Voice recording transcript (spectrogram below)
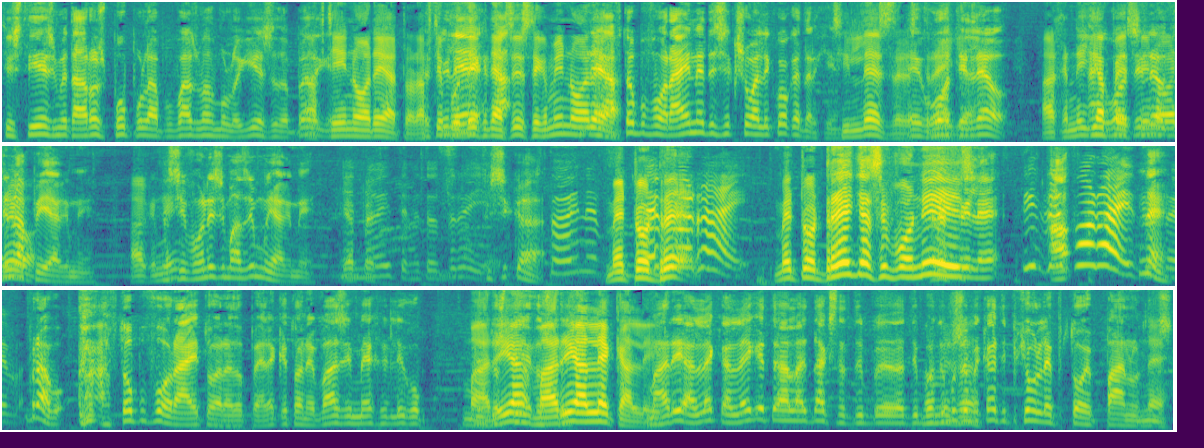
Τις θείες με τα ροζ πούπουλα που βάζουν βαθμολογίες εδώ πέρα. Αυτή είναι ωραία τώρα. Ε, Αυτή που φίλε, δείχνει α, αυτή τη στιγμή είναι ναι, ωραία. αυτό που φοράει είναι αντισεξουαλικό καταρχήν. Τι λες, ρε, Εγώ τι Στρέγια. λέω. Αγνή για Εγώ πες, τι είναι λέω. Τι ωραίο. να πει η Αγνή; Αγνή. Θα συμφωνήσει μαζί μου η Αγνή. Εννοείται με τον Τρέι. Φυσικά. Αυτό είναι Με που τον δεν Τρέ- φοράει. Με τον Τρέγια Ρε συμφωνείς. φίλε, Τι δεν α, φοράει το Ναι, θέμα. μπράβο. Αυτό που φοράει τώρα εδώ πέρα και το ανεβάζει μέχρι λίγο. δεν το Μαρία, στείλει, Μαρία το Λέκα στείλει. λέει. Μαρία Λέκα λέγεται, αλλά εντάξει θα την, θα την προτιμούσα με κάτι πιο λεπτό επάνω Ναι. της.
